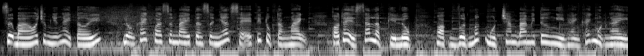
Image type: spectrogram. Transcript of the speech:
Dự báo trong những ngày tới, lượng khách qua sân bay Tân Sơn Nhất sẽ tiếp tục tăng mạnh, có thể xác lập kỷ lục hoặc vượt mức 134.000 hành khách một ngày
